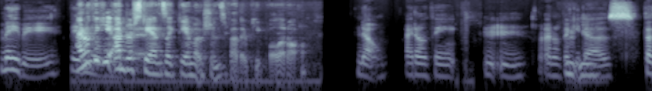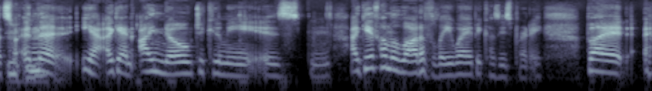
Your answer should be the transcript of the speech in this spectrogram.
maybe, I don't think he little bit. understands like the emotions of other people at all. No, I don't think. Mm-mm, I don't think he Mm-mm. does. That's why. And the yeah, again, I know Takumi is. mm, I give him a lot of leeway because he's pretty, but.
